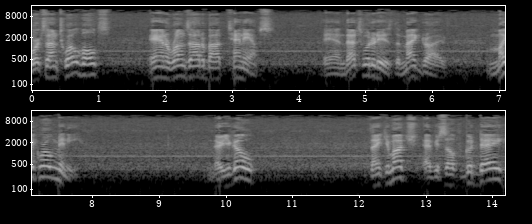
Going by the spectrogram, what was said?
Works on 12 volts, and it runs out about 10 amps. And that's what it is, the Mag Drive Micro Mini. there you go. Thank you much. Have yourself a good day.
